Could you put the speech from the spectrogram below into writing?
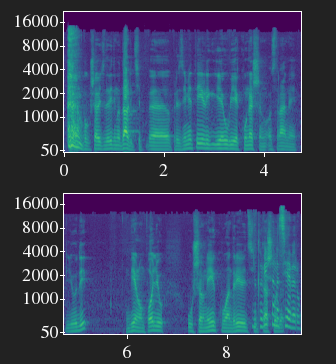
pokušavajući da vidimo da li će e, prezimjeti ili je uvijek unešen od strane ljudi u Bijelom polju, u Šavniku, u Andrijevici. Dakle, više na sjeveru.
